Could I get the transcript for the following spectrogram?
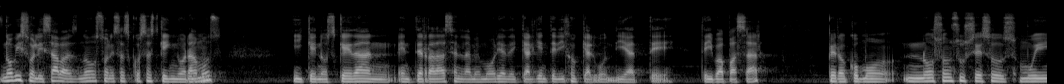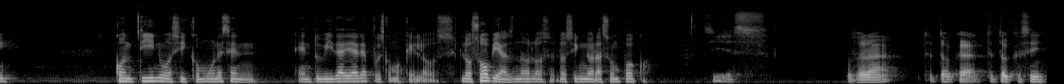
no visualizabas, ¿no? Son esas cosas que ignoramos. Uh -huh y que nos quedan enterradas en la memoria de que alguien te dijo que algún día te, te iba a pasar. Pero como no son sucesos muy continuos y comunes en, en tu vida diaria, pues como que los, los obvias, ¿no? Los, los ignoras un poco. Sí es. Pues ahora te toca, te toca, sí,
